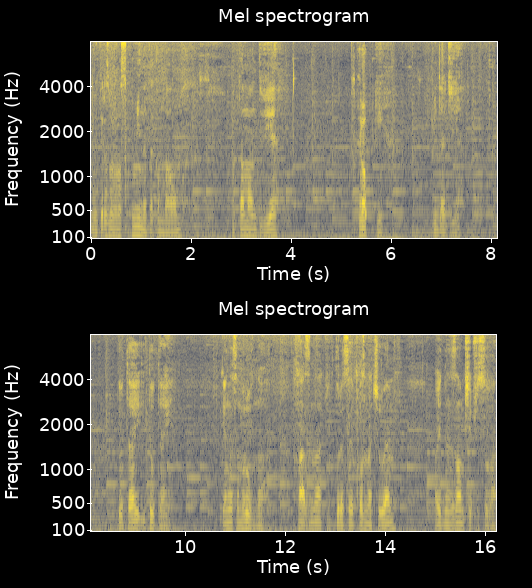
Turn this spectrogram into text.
No i teraz mam rozkminę taką małą. A tam mam dwie kropki. Widać je. Tutaj i tutaj. I one są równo. A znaki, które sobie poznaczyłem, o jeden ząb się przesuwa.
